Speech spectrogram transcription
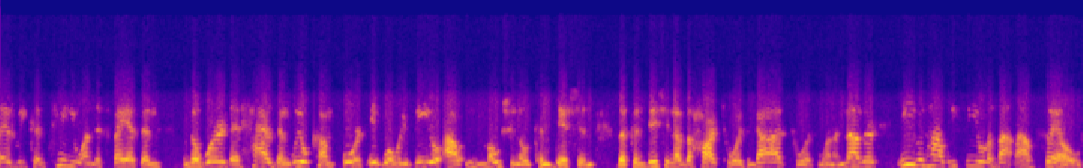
as we continue on this fast and the word that has and will come forth, it will reveal our emotional condition, the condition of the heart towards God, towards one another, even how we feel about ourselves.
